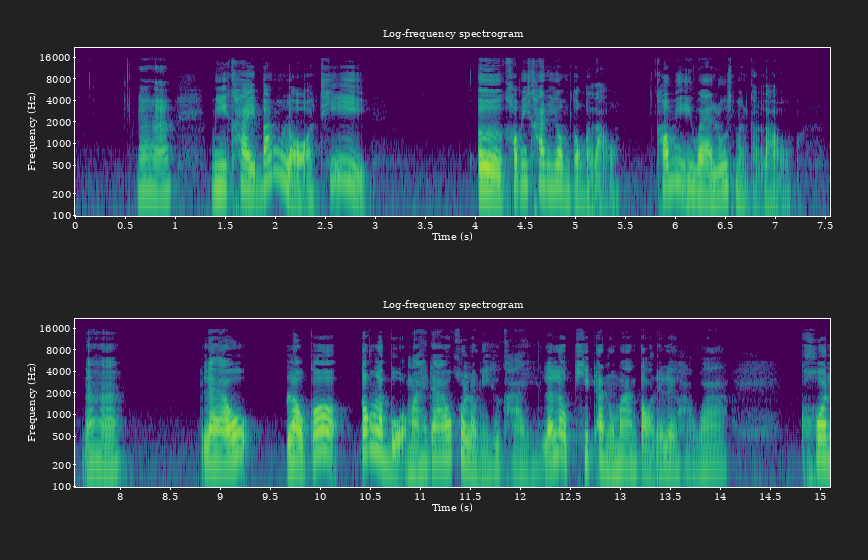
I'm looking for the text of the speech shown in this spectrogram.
ๆนะคะมีใครบ้างหรอที่ เออเขามีค่านิยมตรงกับเรา เขามี values เหมือนกับเรานะคะแล้วเราก็ต้องระบุออกมาให้ได้ว่าคนเหล่านี้คือใคร แล้วเราคิดอนุมานต่อได้เลยค่ะว่า คน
